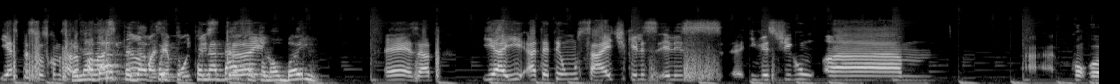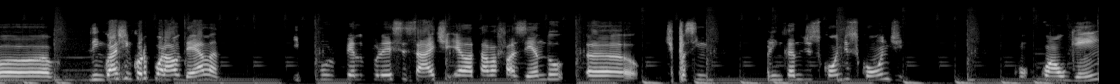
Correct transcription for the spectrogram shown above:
E as pessoas começaram Foi a falar nadar, assim, foi, não, nadar, mas foi, é muito foi nadar, foi estranho. tomar um banho. É, exato. E aí até tem um site que eles, eles eh, investigam a, a- co- a linguagem corporal dela. E por, pelo, por esse site ela tava fazendo, ah, tipo assim, brincando de esconde-esconde com, com alguém,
